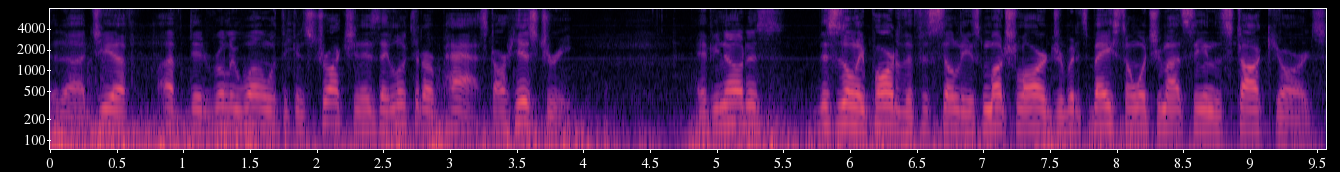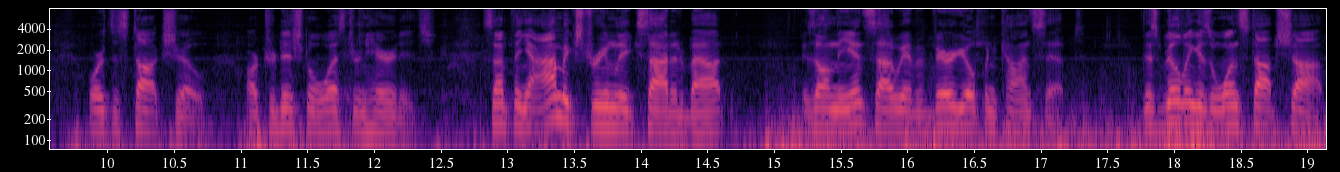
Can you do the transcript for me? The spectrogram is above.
that uh, GF did really well with the construction is they looked at our past, our history. If you notice, this is only part of the facility. It's much larger, but it's based on what you might see in the stockyards or at the stock show, our traditional Western heritage. Something I'm extremely excited about is on the inside, we have a very open concept. This building is a one stop shop.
